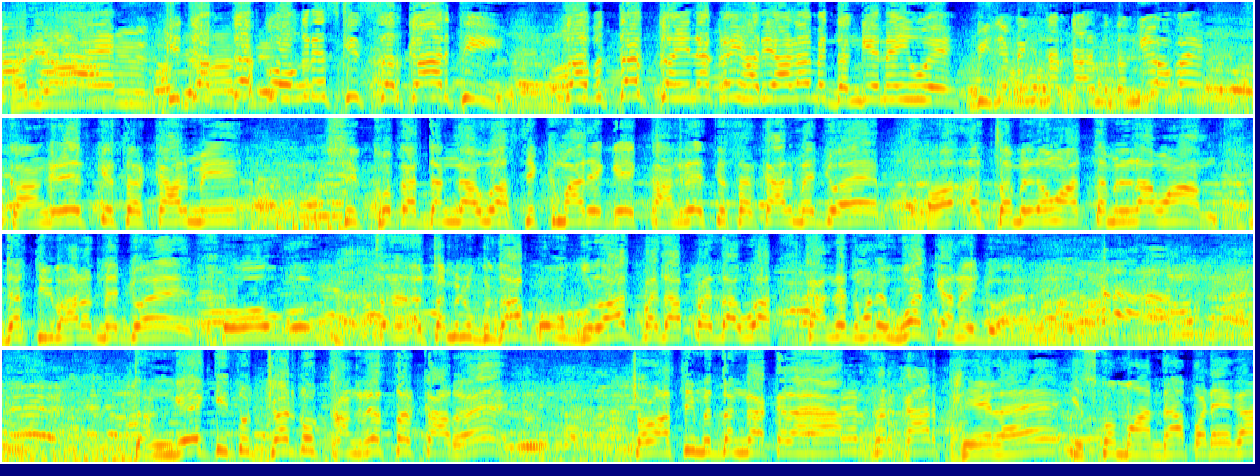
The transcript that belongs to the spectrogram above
हरियाणा में कि जब तक कांग्रेस की सरकार थी तब तक कहीं ना कहीं हरियाणा में दंगे नहीं हुए। बीजेपी की सरकार में दंगे हो गए। कांग्रेस की सरकार में सिखों का दंगा हुआ सिख मारे गए। कांग्रेस की सरकार में जो है तमिल वहाँ तमिलनाडु वहाँ दक्षिण भारत में जो है वो वो, तमिल गुजरात गुजरात पैदा पैदा हुआ। कांग्रेस माने हुआ क्या नहीं जो है? दंगे की तो जड़ तो कांग्रेस सरकार है। चौरासी में दंगा कराया। सरकार फेल है इसको मानना पड़ेगा,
